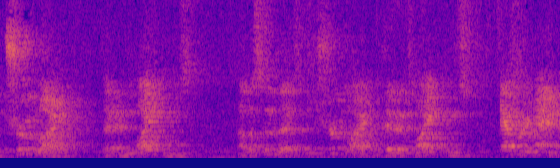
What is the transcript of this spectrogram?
it. The true light that enlightens, now listen to this, the true light that enlightens every man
